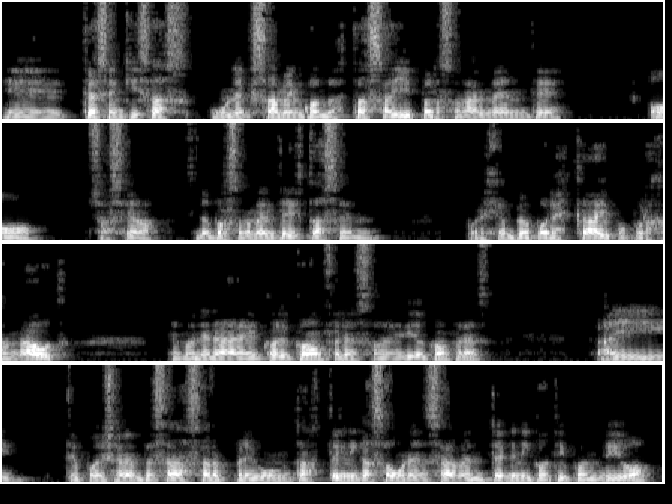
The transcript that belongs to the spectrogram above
eh, te hacen quizás un examen cuando estás ahí personalmente, o ya sea, si no personalmente estás en, por ejemplo, por Skype o por Hangout, de manera de call conference o de videoconference, ahí te pueden llegar a empezar a hacer preguntas técnicas o un examen técnico tipo en vivo.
